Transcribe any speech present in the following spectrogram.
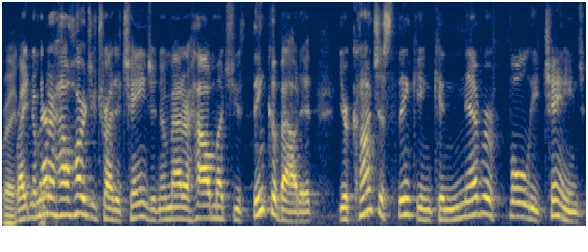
Right. right no matter how hard you try to change it no matter how much you think about it your conscious thinking can never fully change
